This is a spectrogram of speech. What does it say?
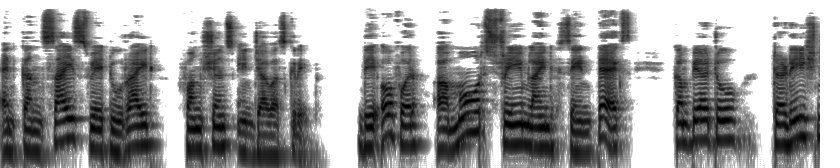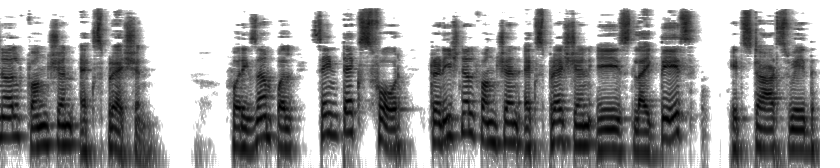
and concise way to write functions in JavaScript. They offer a more streamlined syntax compared to traditional function expression. For example, syntax for traditional function expression is like this. It starts with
